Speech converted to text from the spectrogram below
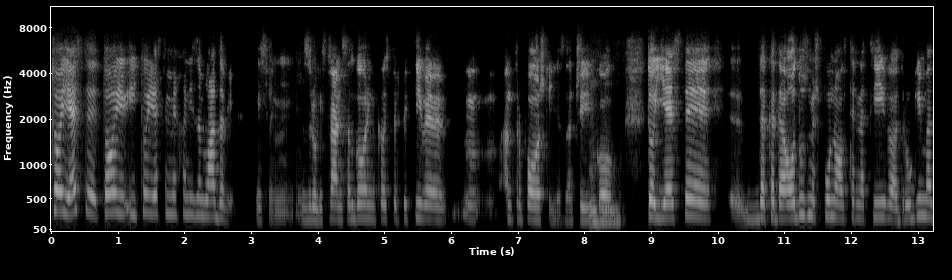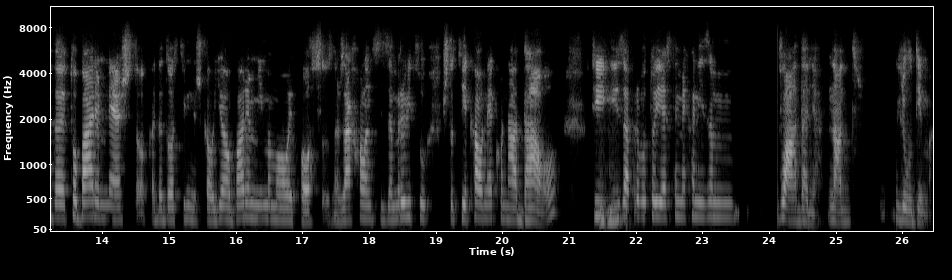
to jeste, to i to jeste mehanizam vladavine mislim, s druge strane, sad govorim kao iz perspektive antropološkinje, znači mm -hmm. go, to jeste e, da kada oduzmeš puno alternativa drugima, da je to barem nešto, kada dostigneš kao, jao, barem imamo ovaj posao, znaš, zahvalan si za mrvicu što ti je kao neko nadao, ti, mm -hmm. i zapravo to jeste mehanizam vladanja nad ljudima.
